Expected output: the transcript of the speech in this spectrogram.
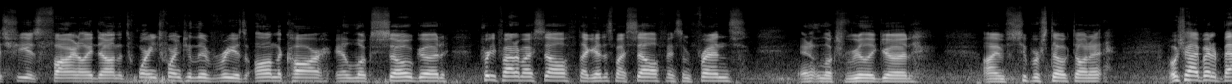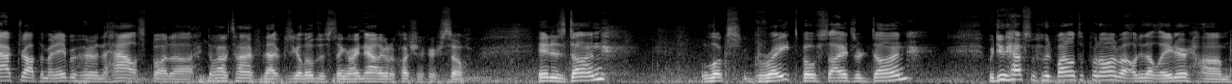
Guys, she is finally done. The 2022 livery is on the car. It looks so good. Pretty proud of myself. I get this myself and some friends and it looks really good. I'm super stoked on it. I wish I had a better backdrop than my neighborhood in the house, but uh, don't have time for that because you gotta load this thing right now to go to Klutch Kicker. So it is done. Looks great. Both sides are done. We do have some hood vinyl to put on, but I'll do that later. Um,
